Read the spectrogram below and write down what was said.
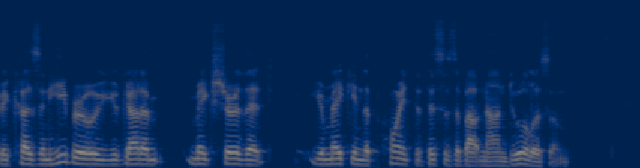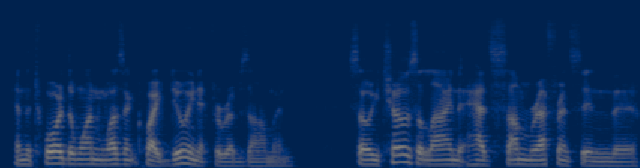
Because in Hebrew, you got to make sure that you're making the point that this is about non dualism. And the toward the one wasn't quite doing it for Reb Zalman. So he chose a line that had some reference in the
